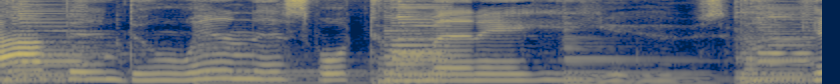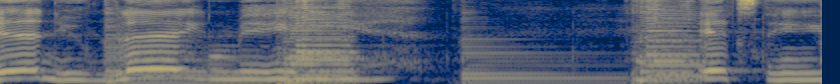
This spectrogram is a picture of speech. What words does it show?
I've been doing this for too many years. Can you blame me? It's the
